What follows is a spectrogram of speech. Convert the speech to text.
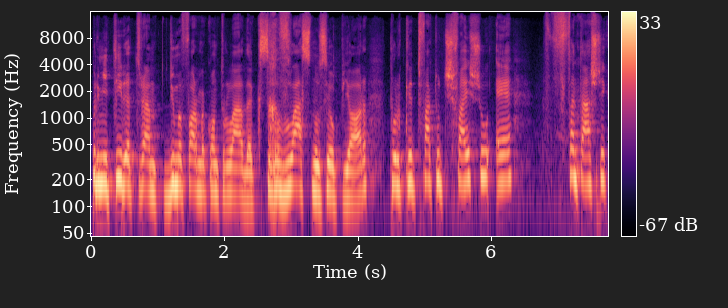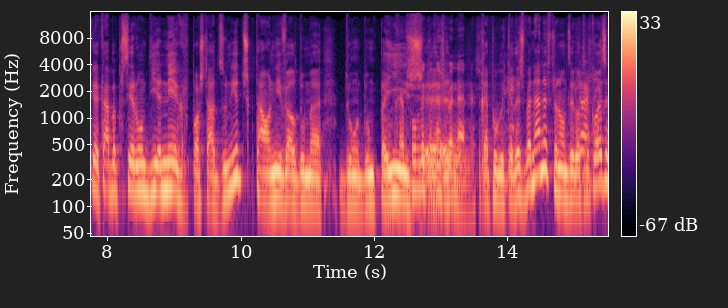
permitir a Trump, de uma forma controlada, que se revelasse no seu pior, porque de facto o desfecho é fantástico, acaba por ser um dia negro para os Estados Unidos, que está ao nível de, uma, de, um, de um país... República das uh, Bananas. República das Bananas, para não dizer outra coisa.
